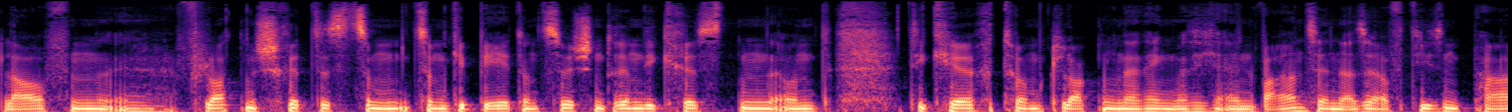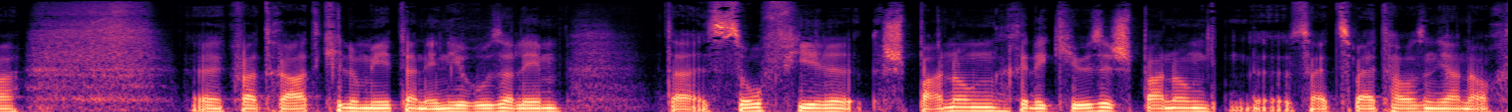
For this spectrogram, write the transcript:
laufen äh, flotten Schrittes zum, zum Gebet und zwischendrin die Christen und die Kirchturmglocken, da denkt man sich ein Wahnsinn. Also auf diesen paar Quadratkilometern in Jerusalem da ist so viel Spannung, religiöse Spannung, seit 2000 Jahren auch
